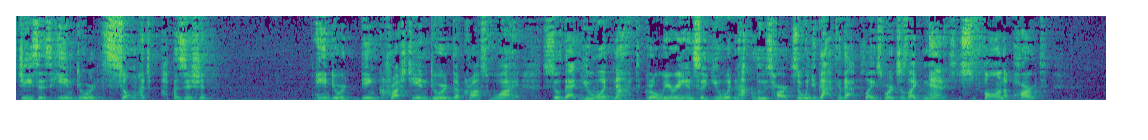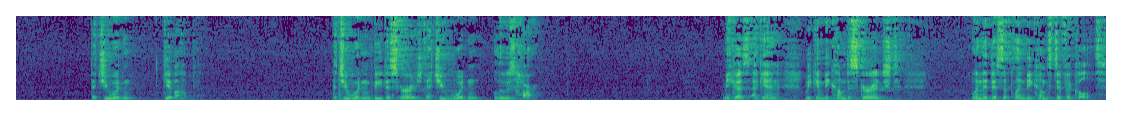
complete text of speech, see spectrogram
Jesus, he endured so much opposition. He endured being crushed. He endured the cross. Why? So that you would not grow weary and so you would not lose heart. So when you got to that place where it's just like, man, it's just falling apart, that you wouldn't give up, that you wouldn't be discouraged, that you wouldn't lose heart. Because again, we can become discouraged when the discipline becomes difficult.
